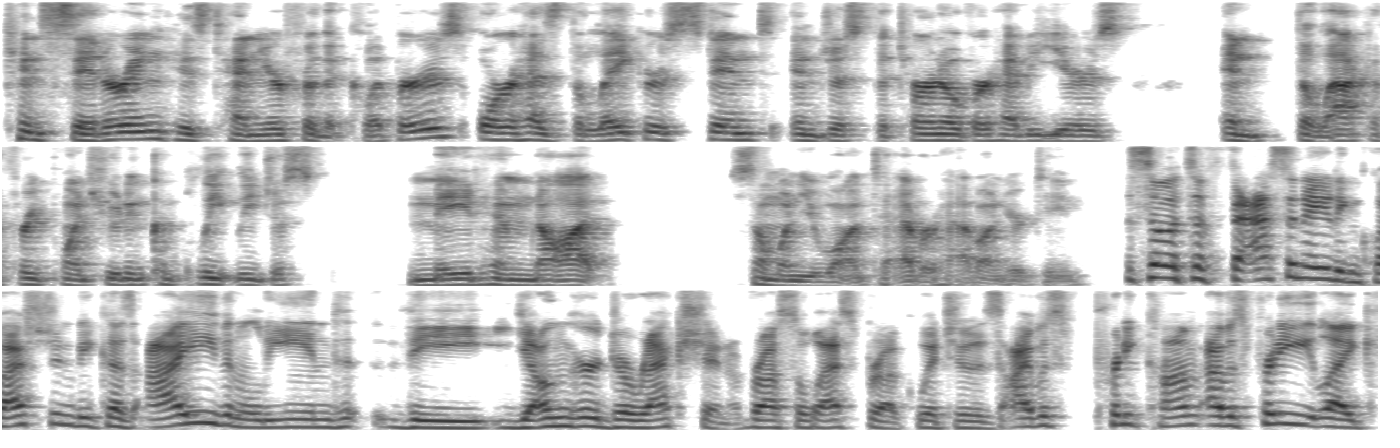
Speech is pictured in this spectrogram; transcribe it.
considering his tenure for the Clippers, or has the Lakers stint and just the turnover heavy years and the lack of three point shooting completely just made him not someone you want to ever have on your team? So it's a fascinating question because I even leaned the younger direction of Russell Westbrook, which is I was pretty com I was pretty like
